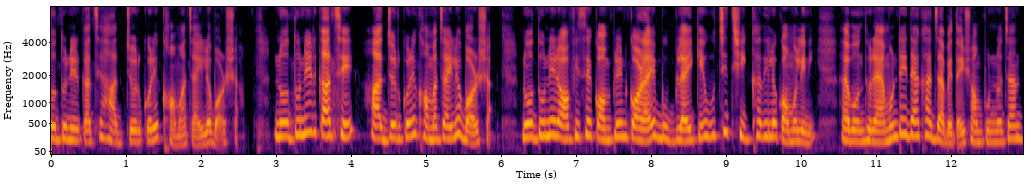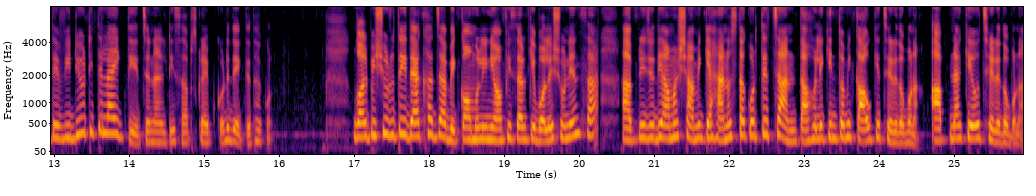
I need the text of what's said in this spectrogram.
নতুনের কাছে হাত জোর করে ক্ষমা চাইল বর্ষা। নতুনের কাছে হাত জোর করে ক্ষমা চাইল বর্ষা। নতুনের অফিসে কমপ্লেন করায় বুবলাইকে উচিত শিক্ষা দিল কমলিনী। হ্যাঁ বন্ধুরা, এমনটাই দেখা যাবে, তাই সম্পূর্ণ জানতে ভিডিওটিতে লাইক দিয়ে চ্যানেলটি সাবস্ক্রাইব করে দেখতে থাকুন। গল্পের শুরুতেই দেখা যাবে, কমলিনী অফিসারকে বলে, শোনেন স্যার, আপনি যদি আমার স্বামীকে হেনস্থা করতে চান, তাহলে কিন্তু আমি কাউকে ছেড়ে দেবো না, আপনাকেও ছেড়ে দেবো না।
